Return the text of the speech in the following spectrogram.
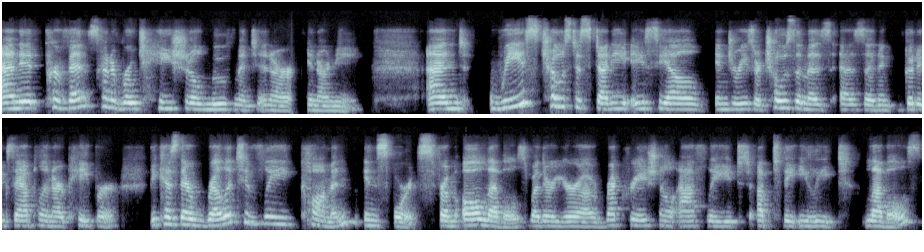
and it prevents kind of rotational movement in our in our knee. And we chose to study ACL injuries or chose them as, as a good example in our paper because they're relatively common in sports from all levels, whether you're a recreational athlete up to the elite levels.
